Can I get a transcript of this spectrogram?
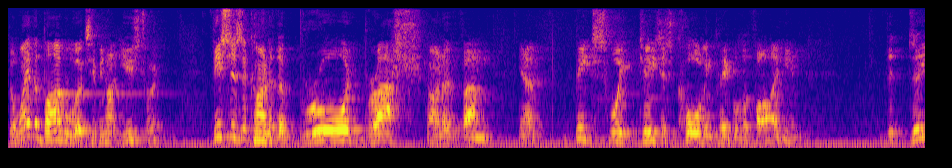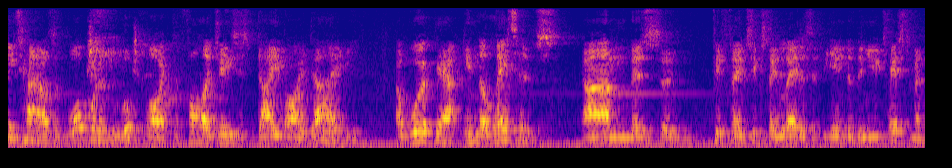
the way the Bible works, if you're not used to it. This is a kind of the broad brush, kind of, um, you know, big sweep Jesus calling people to follow him. The details of what would it look like to follow Jesus day by day are worked out in the letters. Um, there's uh, 15, 16 letters at the end of the New Testament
